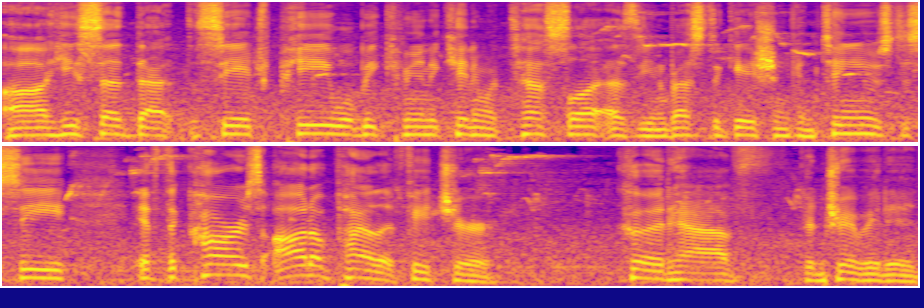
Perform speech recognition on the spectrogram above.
Uh, he said that the CHP will be communicating with Tesla as the investigation continues to see if the car's autopilot feature could have contributed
